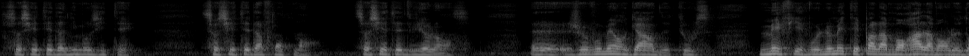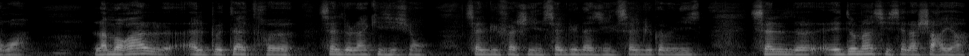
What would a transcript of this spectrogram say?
société d'animosité, société d'affrontement, société de violence. Euh, je vous mets en garde tous. Méfiez-vous, ne mettez pas la morale avant le droit. La morale, elle peut être euh, celle de l'Inquisition, celle du fascisme, celle du nazisme, celle du communisme, et demain si c'est la charia.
